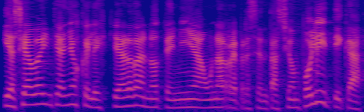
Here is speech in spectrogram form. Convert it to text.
y hacía 20 años que la izquierda no tenía una representación política.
